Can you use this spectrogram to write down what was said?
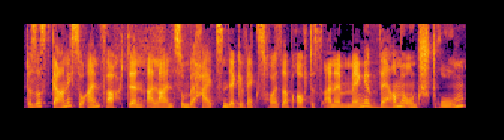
Das ist gar nicht so einfach, denn allein zum Beheizen der Gewächshäuser braucht es eine Menge Wärme und Strom.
